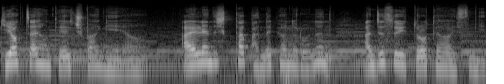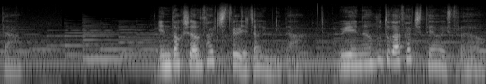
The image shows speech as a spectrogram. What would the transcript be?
기역자 형태의 주방이에요. 아일랜드 식탁 반대편으로는 앉을 수 있도록 되어 있습니다. 인덕션 설치될 예정입니다. 위에는 후드가 설치되어 있어요.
